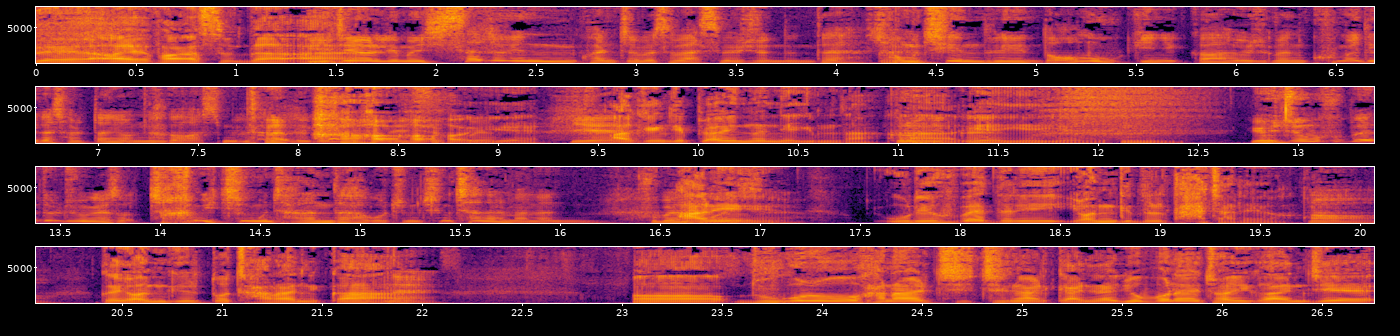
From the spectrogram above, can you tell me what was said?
네, 아예 반갑습니다. 아, 이재열님은 시사적인 관점에서 말씀해 주셨는데 정치인들이 너무 웃기니까 요즘엔 코미디가 설당이 없는 것 같습니다라는 의견 보내주셨고요. 예. 예. 아, 굉장히 뼈 있는 얘기입니다. 그러니까요. 아, 예, 예, 예. 음. 요즘 후배들 중에서 참 이 친구는 잘한다 하고 좀 칭찬할 만한 후배는 뭐 아니, 있어요? 우리 후배들이 연기들 다 잘해요. 어. 그 연기를 또 잘하니까 네. 어 누구 하나를 지칭할 게 아니라 요번에 저희가 이제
